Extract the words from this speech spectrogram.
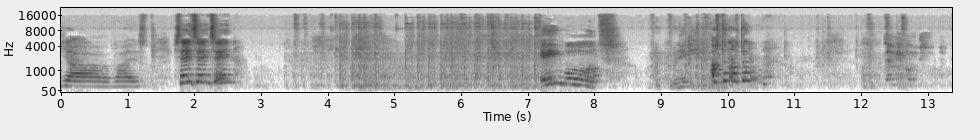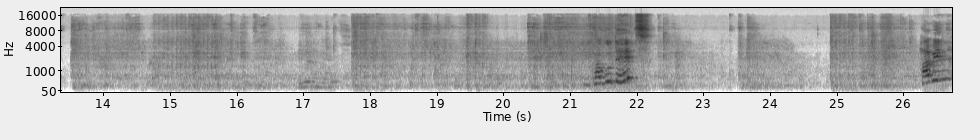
Ja, weiß. Sehen, sehen, sehen. Aimbot. Nicht. Achtung, Achtung. Ein paar gute Hits. Hab ihn.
